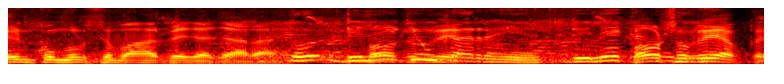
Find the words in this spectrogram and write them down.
ان کو ملک سے باہر بھیجا جا رہا ہے۔ تو ڈیلے بہت کیوں شکریہ۔ کر رہے ہیں؟ ڈیلے بہت شکریہ آپ کا۔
